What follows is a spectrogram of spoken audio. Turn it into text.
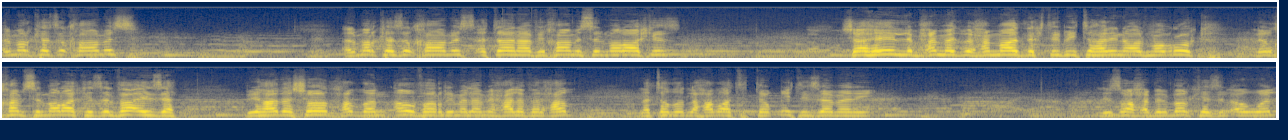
المركز الخامس. المركز الخامس أتانا في خامس المراكز. شاهين لمحمد بن حماد نكتب تهانينا؟ ألف مبروك للخمس المراكز الفائزة بهذا الشوط حظا أوفر لمن لم يحالف الحظ. ننتظر لحظات التوقيت الزمني لصاحب المركز الأول.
